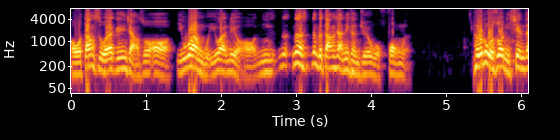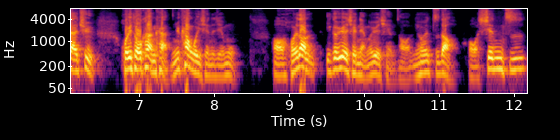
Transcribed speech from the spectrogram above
哦，我当时我在跟你讲说，哦，一万五、一万六，哦，你那那那个当下你可能觉得我疯了，可如果说你现在去回头看看，你去看我以前的节目，哦，回到一个月前、两个月前，哦，你会知道，哦，先知。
